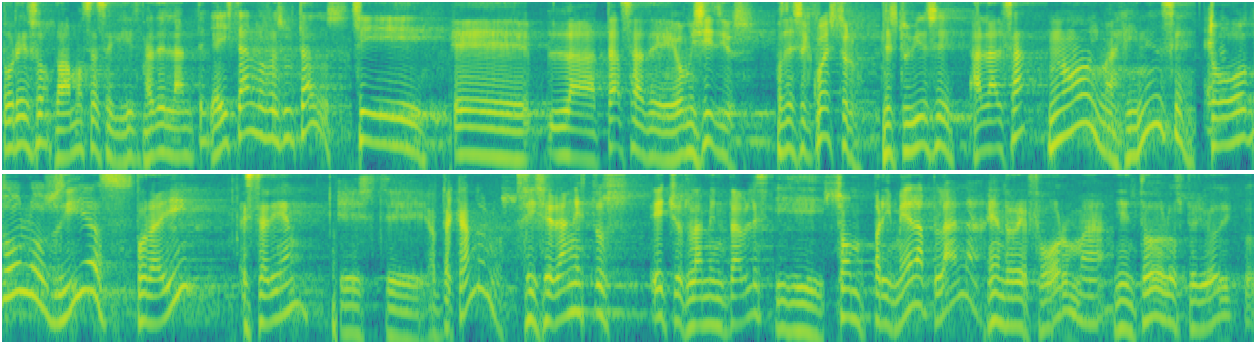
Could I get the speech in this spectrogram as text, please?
por eso vamos a seguir adelante. Y ahí están los resultados. Si eh, la tasa de homicidios o de secuestro estuviese al alza, no, imagínense, todos los días por ahí estarían este, atacándonos. Si se dan estos hechos lamentables y son primera plana en reforma y en todos los periódicos.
